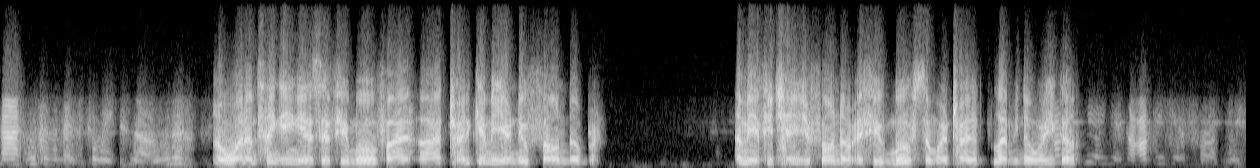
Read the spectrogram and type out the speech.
Not within the next two weeks, no. Uh, What I'm thinking is, if you move, uh, uh, try to give me your new phone number. I mean, if you change your phone number, if you move somewhere, try to let me know where you go. Yeah, yeah, no, I'll be here for at least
